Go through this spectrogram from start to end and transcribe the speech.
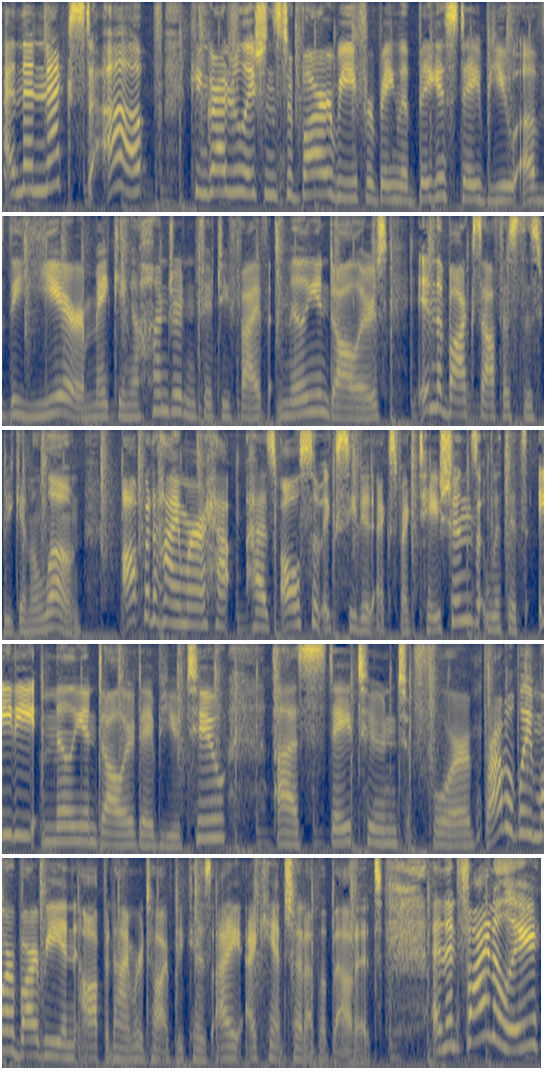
And then next up, congratulations to Barbie for being the biggest debut of the year, making $155 million in the box office this weekend alone. Oppenheimer ha- has also exceeded expectations with its $80 million debut, too. Uh, stay tuned for probably more Barbie and Oppenheimer talk because I, I can't shut up about it. And then finally,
